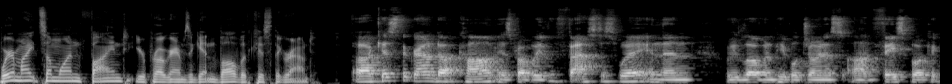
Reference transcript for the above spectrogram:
Where might someone find your programs and get involved with Kiss the Ground? Uh, kisstheground.com is probably the fastest way, and then we love when people join us on Facebook,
